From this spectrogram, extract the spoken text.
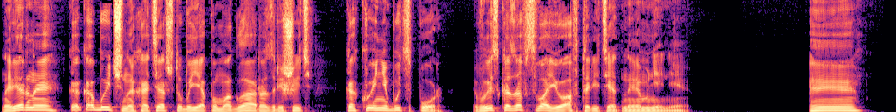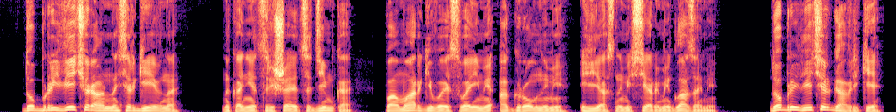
Наверное, как обычно, хотят, чтобы я помогла разрешить какой-нибудь спор, высказав свое авторитетное мнение. э добрый вечер, Анна Сергеевна», наконец решается Димка, помаргивая своими огромными и ясными серыми глазами. «Добрый вечер, гаврики»,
